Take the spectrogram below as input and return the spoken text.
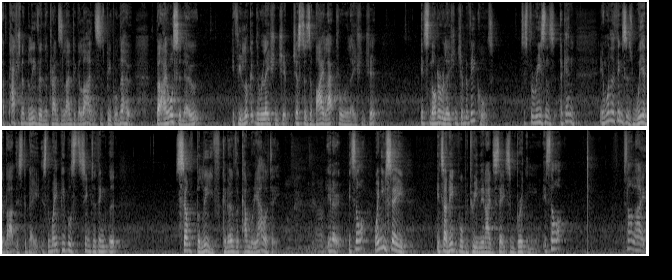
a passionate believer in the transatlantic alliance, as people know. But I also know if you look at the relationship just as a bilateral relationship, it's not a relationship of equals. Just for reasons, again, one of the things that's weird about this debate is the way people seem to think that self belief can overcome reality. You know, it's not, when you say it's unequal between the United States and Britain, it's not, it's not like,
